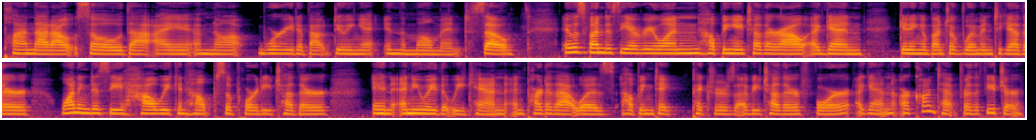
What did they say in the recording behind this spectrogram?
plan that out so that I am not worried about doing it in the moment. So it was fun to see everyone helping each other out. Again, getting a bunch of women together, wanting to see how we can help support each other in any way that we can. And part of that was helping take pictures of each other for, again, our content for the future.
